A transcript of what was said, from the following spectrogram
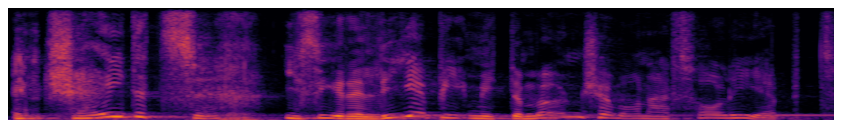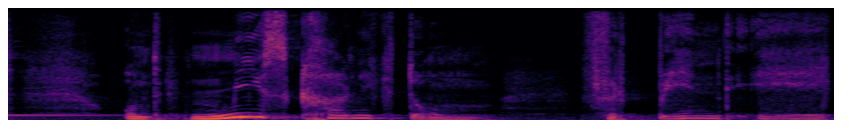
entscheidet sich in seiner Liebe mit den Menschen, die er so liebt, und mein Königtum verbinde ich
